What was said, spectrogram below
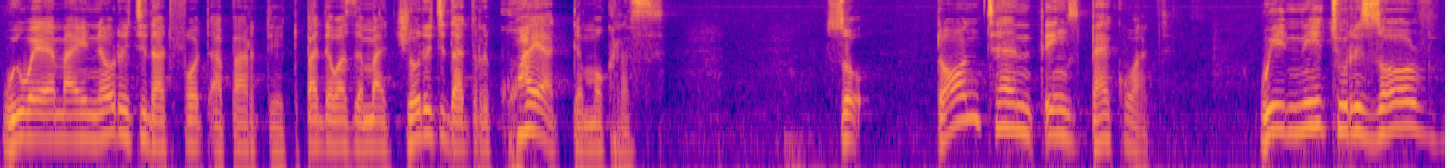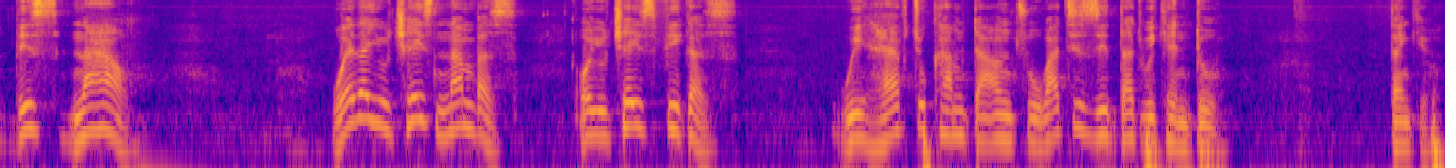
We were a minority that fought apartheid, but there was a majority that required democracy. So don't turn things backward. We need to resolve this now. Whether you chase numbers or you chase figures, we have to come down to what is it that we can do. Thank you.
